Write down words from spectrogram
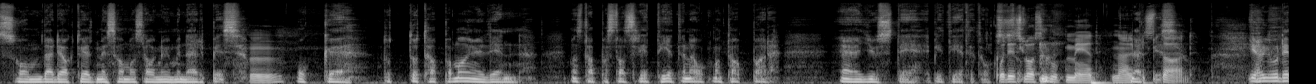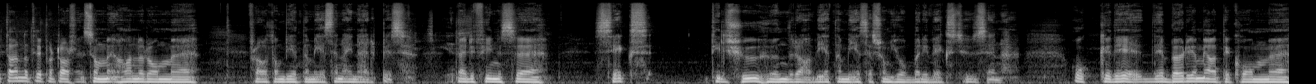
som där det är aktuellt med sammanslagning med Närpes. Mm. Och eh, då, då tappar man ju den. Man tappar stadsrättigheterna och man tappar eh, just det epitetet också. Och det slås ihop med Närpes stad. Jag gjorde ett annat reportage som handlar om, eh, pratar om vietnameserna i Närpes. Där det finns eh, 6 till 700 vietnameser som jobbar i växthusen. Och det, det började med att det kom eh,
